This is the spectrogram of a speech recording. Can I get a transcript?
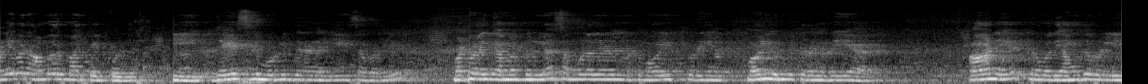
அனைவரும் அமருமாறு கேட்கொள்வோம் ஜெயஸ்ரீ முரளிதரன் ஐஏஎஸ் அவர்கள் மற்றும் இங்கே அமர்ந்துள்ள சமூக மற்றும் மொழித்துறையின் மொழி உரிமைத்துறையினுடைய ஆணையர் திருமதி அமுதவள்ளி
